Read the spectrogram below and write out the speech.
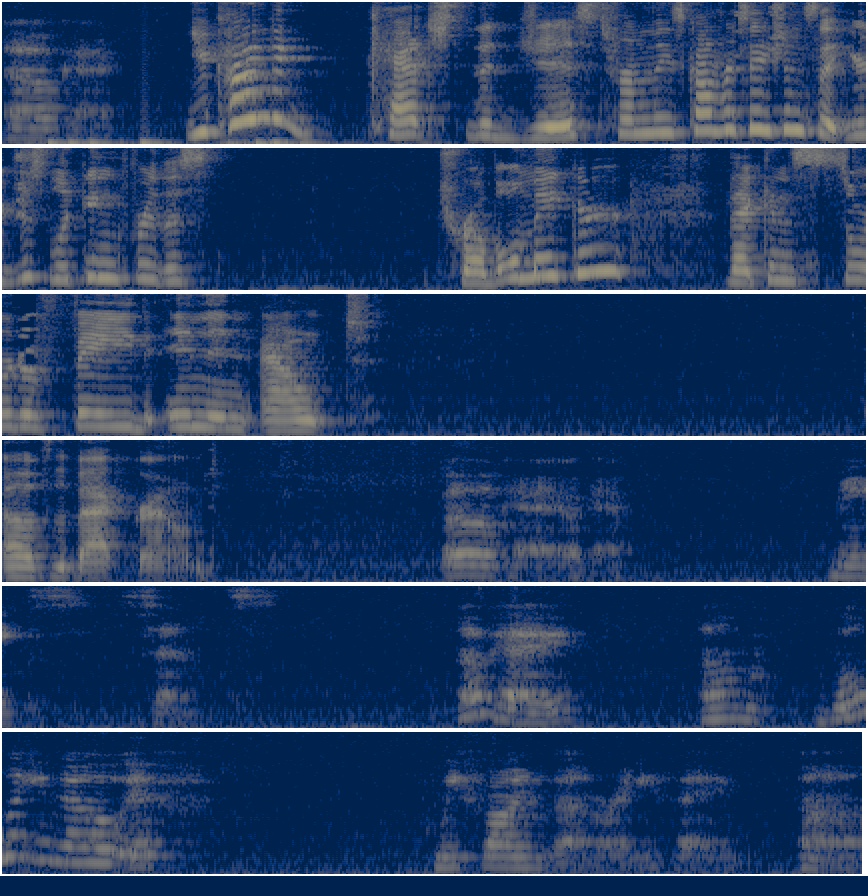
Okay. You kind of catch the gist from these conversations that you're just looking for this troublemaker that can sort of fade in and out of the background. Okay. Okay. Makes sense. Okay. Um, we'll let you know if we find them or anything. Um,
